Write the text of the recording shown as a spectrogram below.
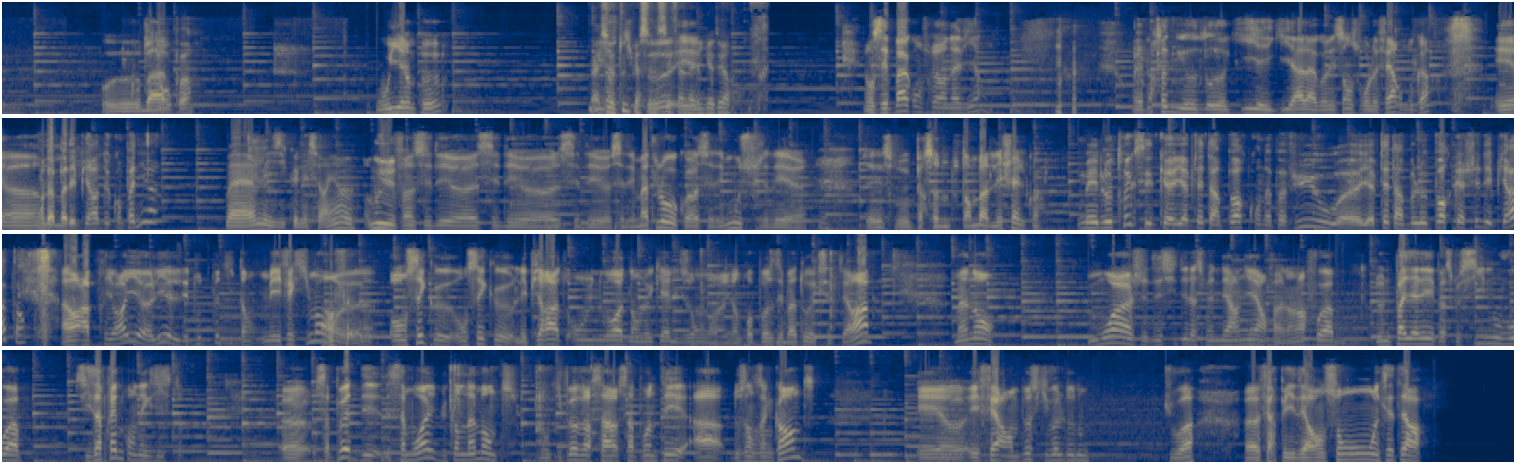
Euh, continent bah, ou pas. oui, un peu. Bah, surtout personne ne sait faire et- navigateur. On sait pas construire un navire. Il y a personne qui, qui, qui a la connaissance pour le faire, en tout cas. Et, euh, On n'a pas des pirates de compagnie, là? Bah, mais ils y connaissent rien, eux. Oui, enfin, c'est des, euh, c'est des, euh, c'est des, euh, c'est des matelots, quoi. C'est des mousses, c'est des, euh, c'est des personnes tout en bas de l'échelle, quoi. Mais l'autre truc, c'est qu'il y a peut-être un port qu'on n'a pas vu, ou euh, il y a peut-être un le port caché des pirates. Hein. Alors a priori euh, l'île elle est toute petite, hein. mais effectivement En fait. euh, on sait que on sait que les pirates ont une grotte dans laquelle ils ont euh, ils entreposent des bateaux etc. Maintenant moi j'ai décidé la semaine dernière, enfin la dernière fois, de ne pas y aller parce que s'ils nous voient, s'ils apprennent qu'on existe, euh, ça peut être des, des samouraïs du clan de la menthe, donc ils peuvent s'a- s'appointer à 250 et, euh, et faire un peu ce qu'ils veulent de nous, tu vois, Euh, faire payer des rançons etc.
